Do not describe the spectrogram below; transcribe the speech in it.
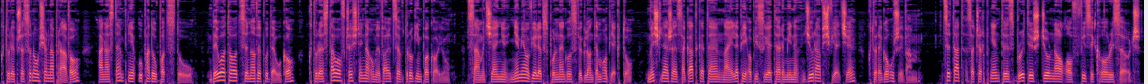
który przesunął się na prawo, a następnie upadł pod stół. Było to cynowe pudełko, które stało wcześniej na umywalce w drugim pokoju. Sam cień nie miał wiele wspólnego z wyglądem obiektu. Myślę, że zagadkę tę najlepiej opisuje termin dziura w świecie, którego używam. Cytat zaczerpnięty z British Journal of Physical Research,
